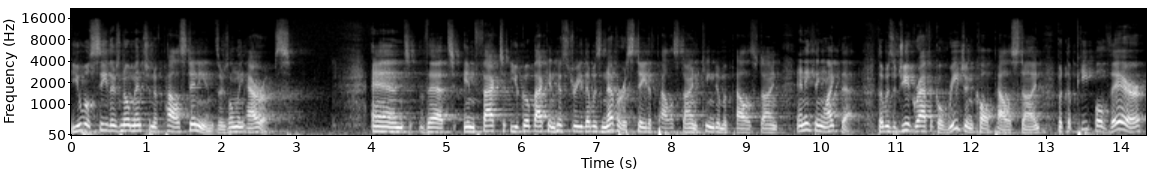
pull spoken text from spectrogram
you will see there's no mention of Palestinians, there's only Arabs. And that, in fact, you go back in history, there was never a state of Palestine, a kingdom of Palestine, anything like that. There was a geographical region called Palestine, but the people there,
